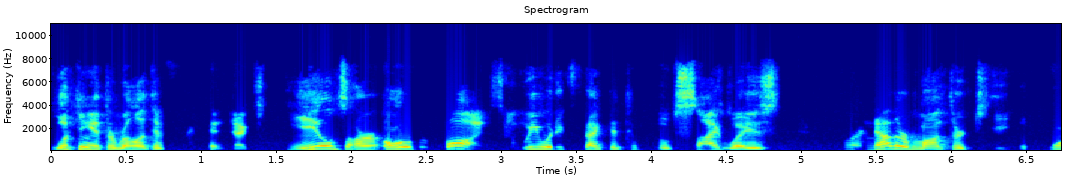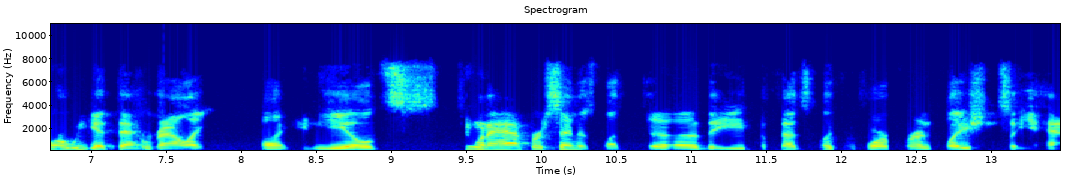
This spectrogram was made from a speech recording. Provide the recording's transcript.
looking at the relative index, yields are overbought. So we would expect it to move sideways for another month or two before we get that rally uh, in yields. Two and a half percent is what uh, the, the Fed's looking for for inflation. So you have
